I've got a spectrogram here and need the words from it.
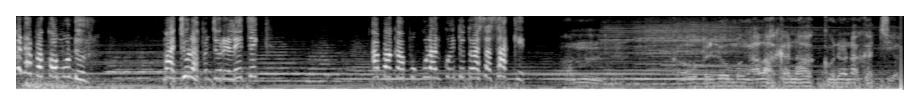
Kenapa kau mundur? Majulah pencuri licik. Apakah pukulanku itu terasa sakit? Hmm, kau belum mengalahkan aku, Nona kecil.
